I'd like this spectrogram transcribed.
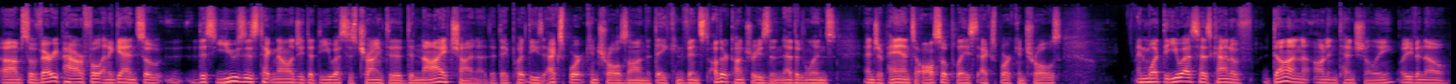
Um, so very powerful. And again, so this uses technology that the US is trying to deny China, that they put these export controls on, that they convinced other countries, the Netherlands and Japan, to also place export controls. And what the US has kind of done unintentionally, even though,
